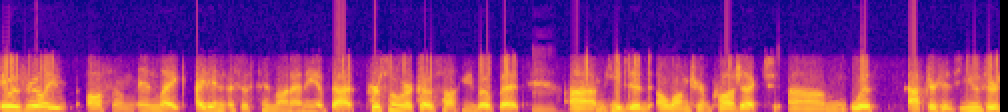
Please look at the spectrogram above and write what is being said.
it was really awesome, and like I didn't assist him on any of that personal work I was talking about, but mm. um, he did a long term project um, with after his user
